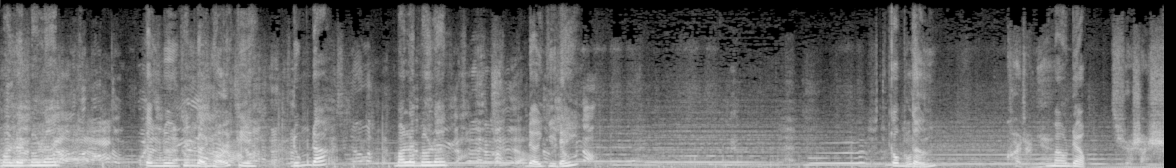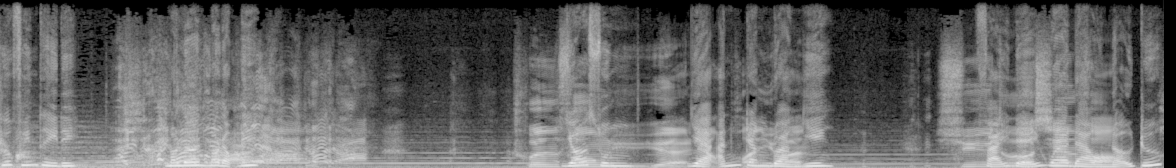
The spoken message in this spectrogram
Mau lên mau lên. Tần nương không đợi nổi kìa. Đúng đó. Mau lên mau lên. Đợi gì đấy? Công tử. Mau đọc. Cướp phiến thi đi. Mau lên, mau đọc đi. Gió xuân và ánh trăng đoàn viên Phải để hoa đào nở trước.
